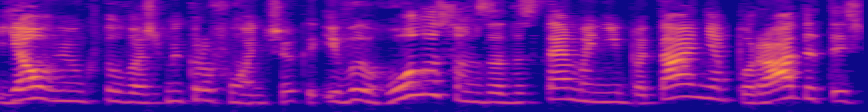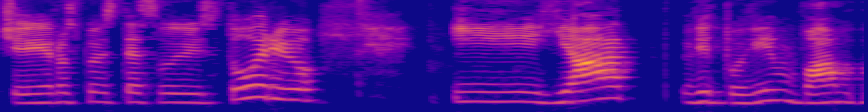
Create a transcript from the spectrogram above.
Я увімкну ваш мікрофончик, і ви голосом задасте мені питання, порадитесь чи розповісте свою історію. І я відповім вам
